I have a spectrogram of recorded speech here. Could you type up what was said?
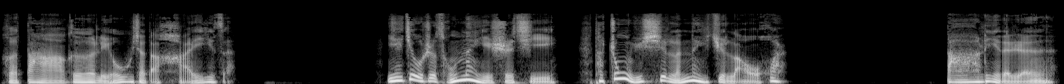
和大哥留下的孩子。也就是从那时起，他终于信了那句老话：“打猎的人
